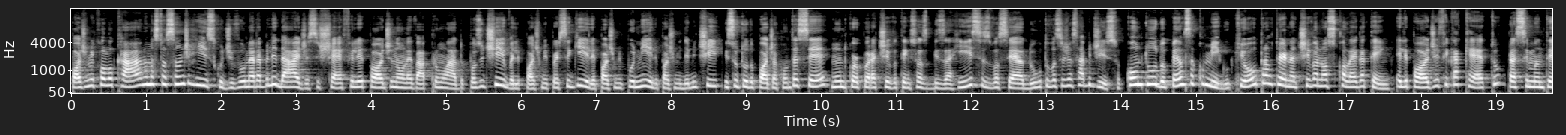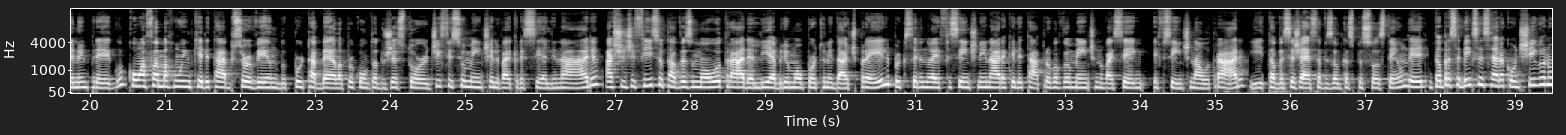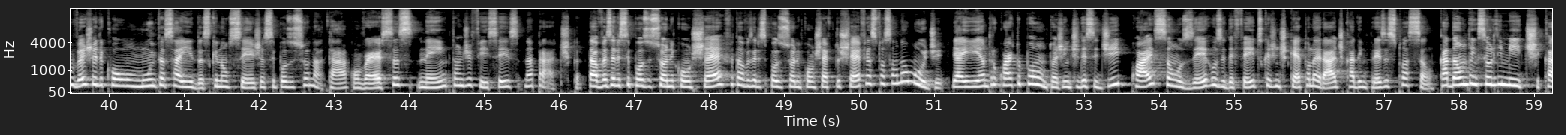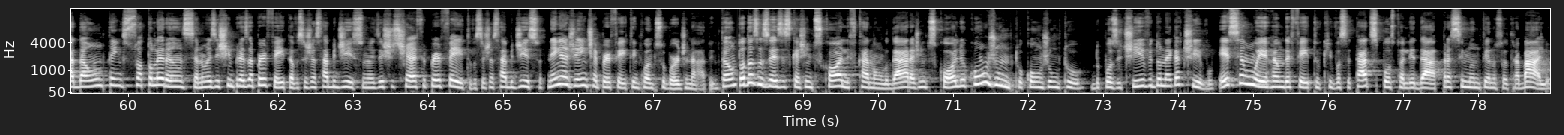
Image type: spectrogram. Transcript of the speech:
pode me colocar numa situação de risco, de vulnerabilidade. Esse chefe ele pode não levar para um lado positivo, ele pode me perseguir, ele pode me punir, ele pode me demitir. Isso tudo pode acontecer. O mundo corporativo tem suas bizarrices, você é adulto, você já sabe disso. Contudo, pensa comigo, que outra alternativa nosso colega tem? Ele pode ficar quieto para se manter no emprego, com a fama ruim que ele está absorvendo por tabela por conta do gestor, dificilmente ele vai crescer ali na área. Acho difícil talvez uma outra área ali abrir uma oportunidade para ele, porque se ele não é eficiente nem na área que ele tá, provavelmente não vai ser eficiente na outra área. E talvez seja essa a visão que as pessoas tenham dele. Então, para ser bem sincera contigo, eu não vejo ele com muitas saídas que não seja se posicionar, tá? Conversas nem tão difíceis na prática. Talvez ele se posicione com o chefe, talvez ele se posicione com o chefe do chefe e a situação não mude. E aí entra o quarto ponto, a gente decidir quais são os erros e defeitos que a gente quer tolerar de cada empresa e situação. Cada um tem seu limite, cada um tem sua tolerância. Não existe empresa perfeita, você já sabe disso. Não existe chefe perfeito, você já sabe disso. Nem a gente é perfeito enquanto subordinado. Então, todas as vezes que a gente escolhe ficar num lugar, a gente escolhe o conjunto, o conjunto do positivo e do negativo. Esse é um erro, é um defeito que você está disposto a lidar para se manter no seu trabalho?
